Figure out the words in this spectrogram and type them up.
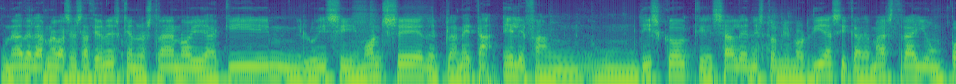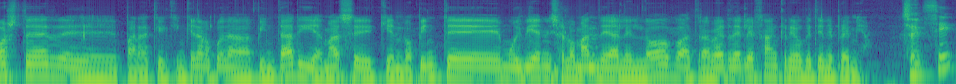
Una de las nuevas sensaciones que nos traen hoy aquí Luis y Monse del planeta Elephant, un disco que sale en estos mismos días y que además trae un póster eh, para que quien quiera lo pueda pintar y además eh, quien lo pinte muy bien y se lo mande a Ellen Love a través de Elephant creo que tiene premio. Sí, Sí,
